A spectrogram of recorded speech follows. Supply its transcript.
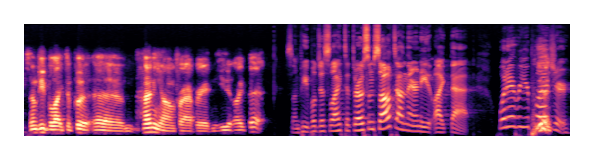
some people like to put um, honey on fry bread and eat it like that. Some people just like to throw some salt on there and eat it like that. Whatever your pleasure.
